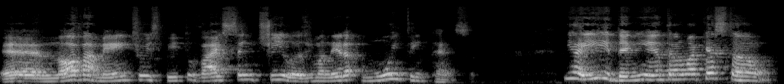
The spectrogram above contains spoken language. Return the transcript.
é, novamente o espírito vai senti-las de maneira muito intensa. E aí Denis entra numa questão,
